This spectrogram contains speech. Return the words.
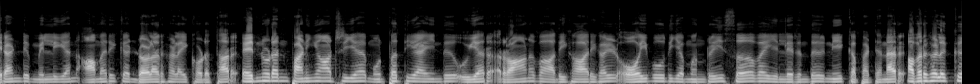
இரண்டு மில்லியன் அமெரிக்க டாலர்களை கொடுத்தார். என்னுடன் பணியாற்றிய முப்பத்தி ஐந்து உயர் ராணுவ அதிகாரிகள் ஓய்வூதியமின்றி சேவையிலிருந்து நீக்கப்பட்டனர். அவர்களுக்கு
